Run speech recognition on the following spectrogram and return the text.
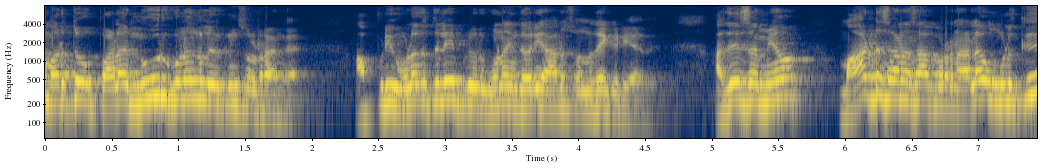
மருத்துவ பல நூறு குணங்கள் இருக்குன்னு சொல்கிறாங்க அப்படி உலகத்திலே இப்படி ஒரு குணம் இந்த வரை யாரும் சொன்னதே கிடையாது. அதே சமயம் மாட்டு சாணம் சாப்பிட்றனால உங்களுக்கு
